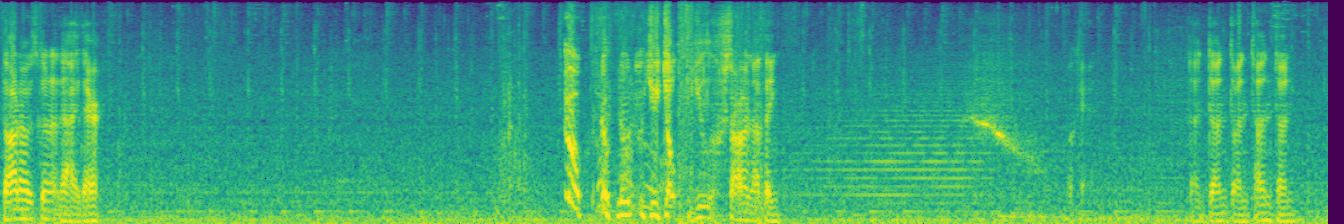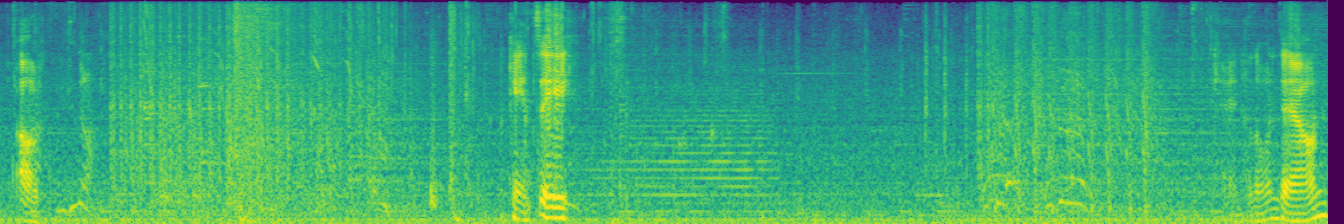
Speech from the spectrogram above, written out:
thought I was gonna die there. Oh, no, no, no, you don't. You saw nothing. Okay. Dun dun dun dun dun. Oh. Can't see. Okay, another one down.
